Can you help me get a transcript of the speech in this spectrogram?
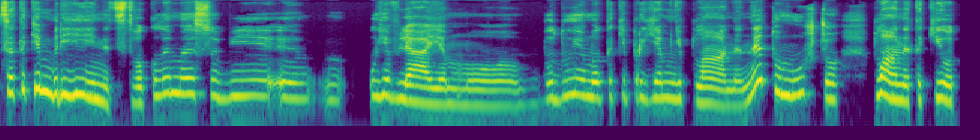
Це таке мрійництво, коли ми собі е, уявляємо, будуємо такі приємні плани. Не тому, що плани такі, от,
